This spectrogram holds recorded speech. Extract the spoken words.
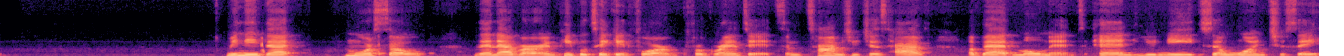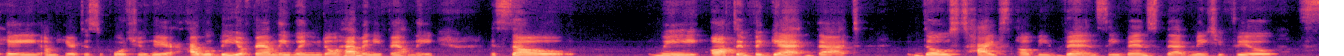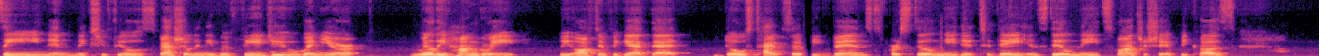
We need that more so than ever, and people take it for for granted. Sometimes you just have a bad moment and you need someone to say, Hey, I'm here to support you here. I will be your family when you don't have any family. So we often forget that those types of events, events that makes you feel seen and makes you feel special and even feed you when you're really hungry, we often forget that those types of events are still needed today and still need sponsorship because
